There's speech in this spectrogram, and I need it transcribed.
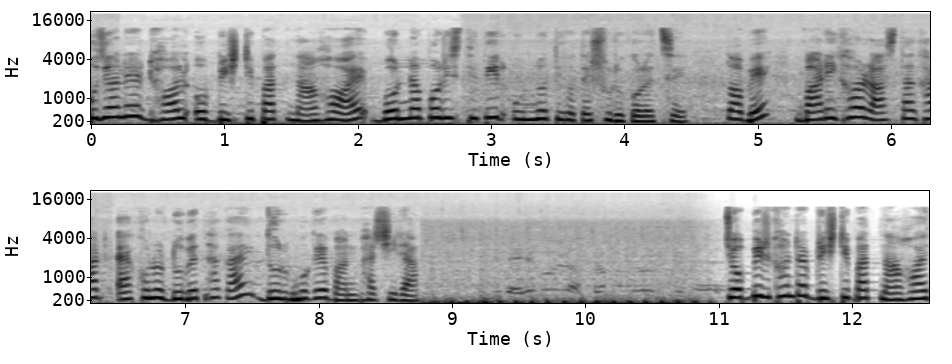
উজানের ঢল ও বৃষ্টিপাত না হওয়ায় বন্যা পরিস্থিতির উন্নতি হতে শুরু করেছে। তবে বাড়িঘর, রাস্তাঘাট এখনও ডুবে থাকায় দুর্ভোগে বানভাসীরা। চব্বিশ ঘণ্টা বৃষ্টিপাত না হয়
